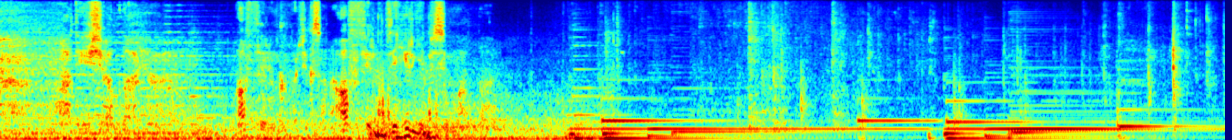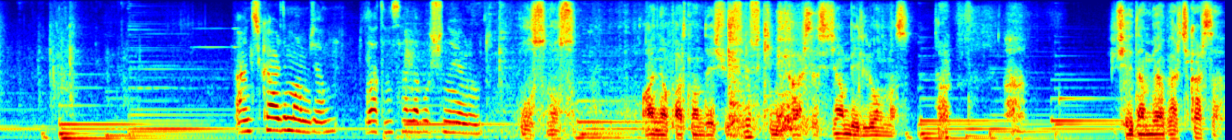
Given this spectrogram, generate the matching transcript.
Hadi inşallah ya. Aferin kıvırcık sana. Aferin. Zehir gibisin vallahi. Ben çıkardım amcam. Zaten sen de boşuna yoruldun. Olsun olsun. Aynı apartmanda yaşıyorsunuz. Kimin karşılaşacağım belli olmaz. Tamam. Ha. Bir şeyden bir haber çıkarsa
